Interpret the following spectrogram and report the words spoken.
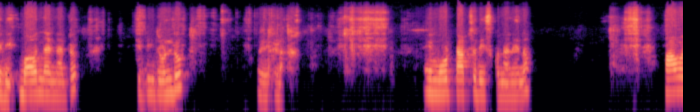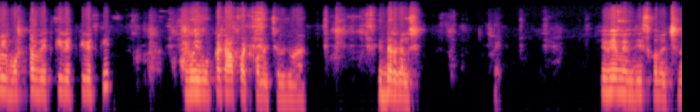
ఇది బాగుంది అన్నట్టు ఇది రెండు. ఇక్కడ. ఈ మూడు టాప్స్ తీసుకున్నా నేను. మా వాళ్ళు మొత్తం వెతికి వెతికి వెతికి ఇగో ఈ ఒక్క టాప్ పట్టుకొని వచ్చారు చూడండి. ఇద్దరు కలిసి. ఇవే మేము తీసుకొని వచ్చిన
